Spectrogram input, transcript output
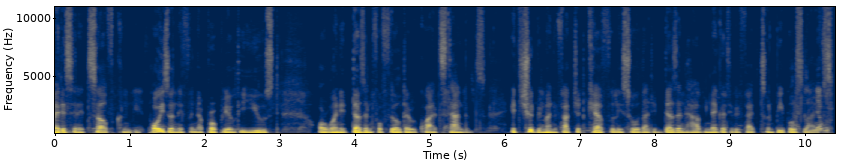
Medicine itself can be poison if inappropriately used or when it doesn't fulfill the required standards. It should be manufactured carefully so that it doesn't have negative effects on people's lives.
